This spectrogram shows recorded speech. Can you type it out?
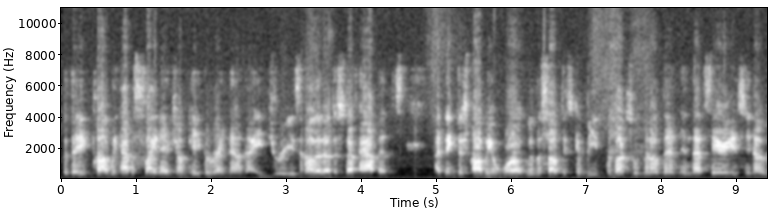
but they probably have a slight edge on paper right now. Now injuries and all that other stuff happens. I think there's probably a world where the Celtics can beat the Bucks with Middleton in that series. You know,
